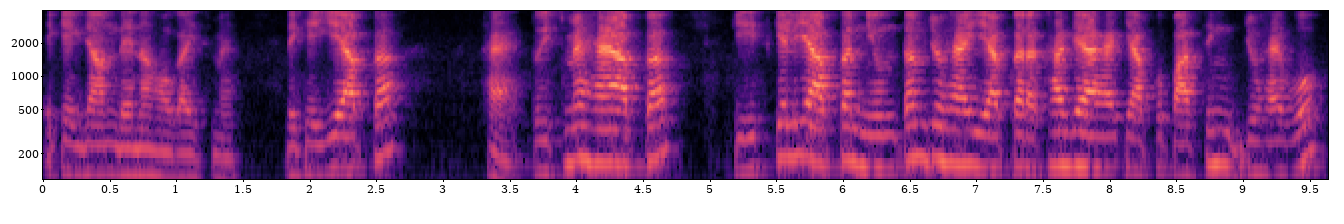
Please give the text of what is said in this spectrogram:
एक एग्ज़ाम देना होगा इसमें। देखिए, ये आपका है। तो इसमें है आपका कि इसके लिए आपका न्यूनतम जो है, ये आपका रखा गया है कि आपको पासिंग जो है वो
